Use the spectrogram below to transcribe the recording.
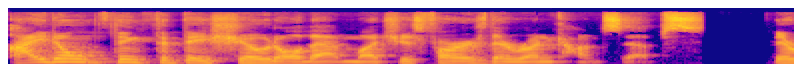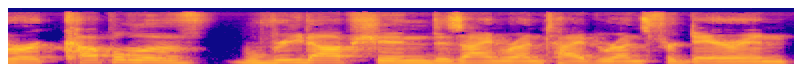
I don't think that they showed all that much as far as their run concepts. There were a couple of read option design run type runs for Darren,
